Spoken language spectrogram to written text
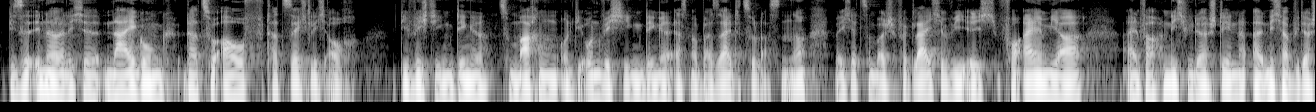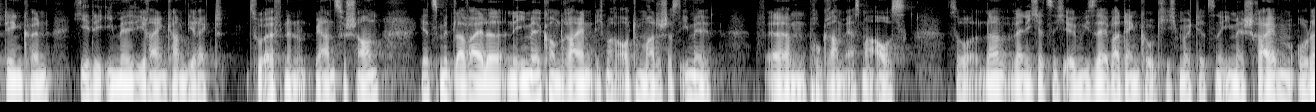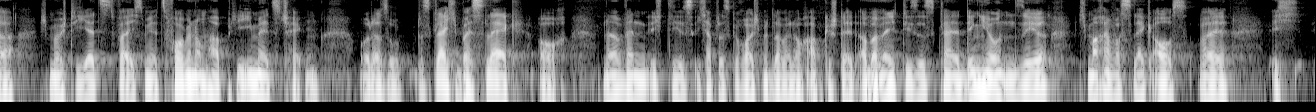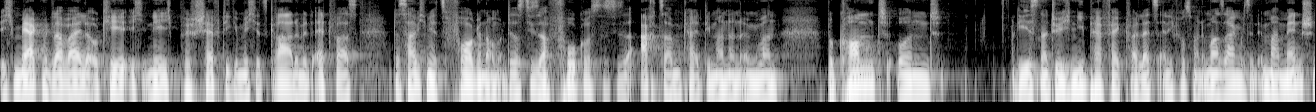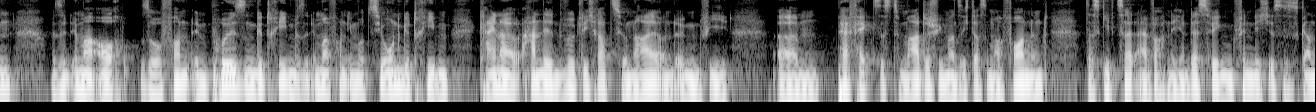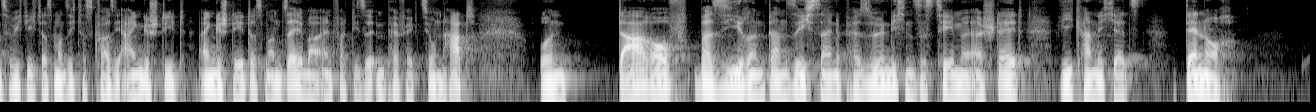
diese innerliche Neigung dazu auf, tatsächlich auch die wichtigen Dinge zu machen und die unwichtigen Dinge erstmal beiseite zu lassen. Ne? Wenn ich jetzt zum Beispiel vergleiche, wie ich vor einem Jahr einfach nicht widerstehen, äh, nicht habe widerstehen können, jede E-Mail, die reinkam, direkt zu öffnen und mir anzuschauen. Jetzt mittlerweile eine E-Mail kommt rein, ich mache automatisch das E-Mail-Programm ähm, erstmal aus. So, ne, wenn ich jetzt nicht irgendwie selber denke, okay, ich möchte jetzt eine E-Mail schreiben oder ich möchte jetzt, weil ich es mir jetzt vorgenommen habe, die E-Mails checken oder so. Das gleiche bei Slack auch. Ne, wenn ich dieses, ich habe das Geräusch mittlerweile auch abgestellt, aber mhm. wenn ich dieses kleine Ding hier unten sehe, ich mache einfach Slack aus, weil ich, ich merke mittlerweile, okay, ich, nee, ich beschäftige mich jetzt gerade mit etwas, das habe ich mir jetzt vorgenommen. Und das ist dieser Fokus, das ist diese Achtsamkeit, die man dann irgendwann bekommt und die ist natürlich nie perfekt, weil letztendlich muss man immer sagen, wir sind immer Menschen, wir sind immer auch so von Impulsen getrieben, wir sind immer von Emotionen getrieben. Keiner handelt wirklich rational und irgendwie ähm, perfekt systematisch, wie man sich das immer vornimmt. Das gibt es halt einfach nicht. Und deswegen finde ich, ist es ganz wichtig, dass man sich das quasi eingesteht, eingesteht, dass man selber einfach diese Imperfektion hat und darauf basierend dann sich seine persönlichen Systeme erstellt. Wie kann ich jetzt dennoch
